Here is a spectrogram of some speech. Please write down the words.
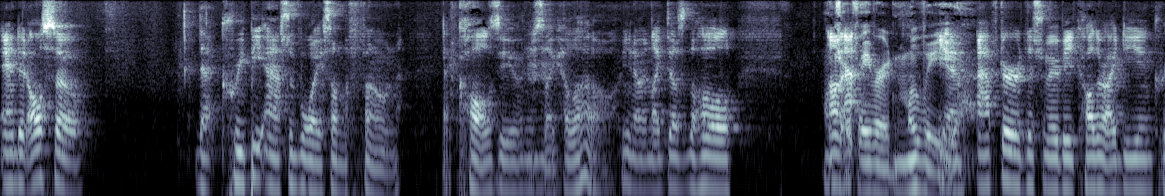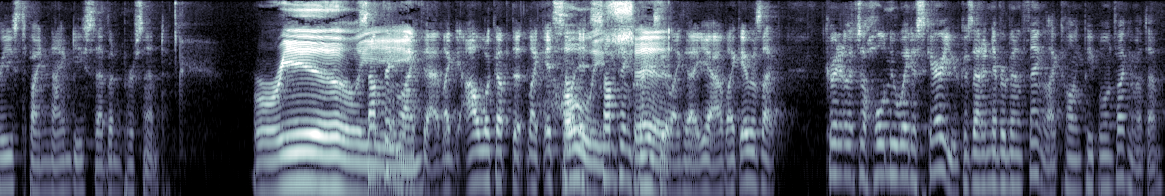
And it also that creepy ass voice on the phone that calls you and is Mhm. like hello, you know, and like does the whole What's Um, your favorite movie? yeah. After this movie, caller ID increased by ninety seven percent. really something like that. Like I'll look up that like it's, Holy it's something shit. crazy like that. Yeah, like it was like created like a whole new way to scare you because that had never been a thing. Like calling people and fucking with them.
